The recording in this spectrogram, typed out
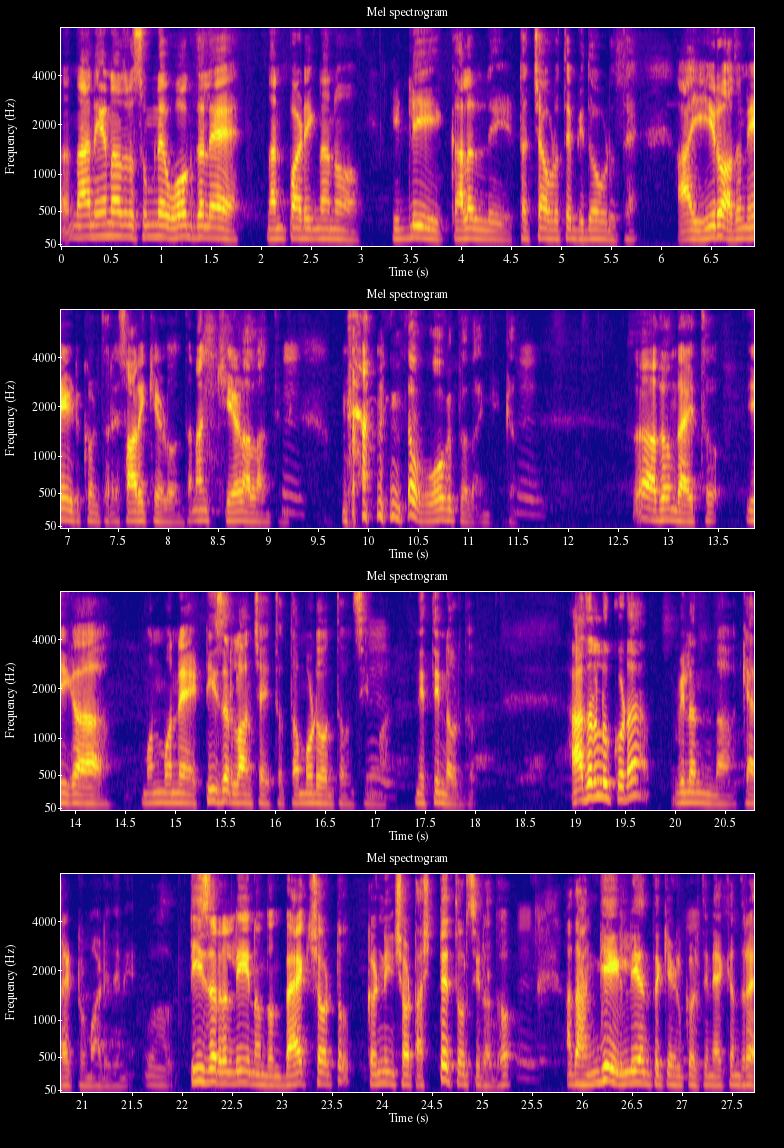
ನಾನೇನಾದರೂ ಸುಮ್ಮನೆ ಹೋಗ್ದಲೇ ನನ್ನ ಪಾಡಿಗೆ ನಾನು ಇಡ್ಲಿ ಕಾಲಲ್ಲಿ ಟಚ್ ಆಗ್ಬಿಡುತ್ತೆ ಬಿದ್ದೋಗ್ಬಿಡುತ್ತೆ. ಆ ಹೀರೋ ಅದನ್ನೇ ಇಟ್ಕೊಳ್ತಾರೆ ಸಾರಿ ಕೇಳು ಅಂತ. ನಾನು ಕೇಳಲ್ಲ ಅಂತೀನಿ. ನಾನಿಂದ ಹೋಗುತ್ತದೆ ಹಂಗೆ ಸೊ ಅದೊಂದು ಆಯಿತು ಈಗ ಮೊನ್ನೆ ಮೊನ್ನೆ ಟೀಸರ್ ಲಾಂಚ್ ಆಯಿತು ತಮ್ಮಡು ಅಂತ ಒಂದು ಸಿನಿಮಾ ನಿತಿನ್ ಅವ್ರದ್ದು ಅದರಲ್ಲೂ ಕೂಡ ವಿಲನ್ ಕ್ಯಾರೆಕ್ಟರ್ ಮಾಡಿದ್ದೀನಿ. ಟೀಸರಲ್ಲಿ ನಂದೊಂದು ಬ್ಯಾಕ್ ಶಾಟು ಕಣ್ಣಿನ ಶಾಟ್ ಅಷ್ಟೇ ತೋರಿಸಿರೋದು. ಅದು ಹಾಗೆ ಇರಲಿ ಅಂತ ಕೇಳ್ಕೊಳ್ತೀನಿ. ಯಾಕಂದರೆ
